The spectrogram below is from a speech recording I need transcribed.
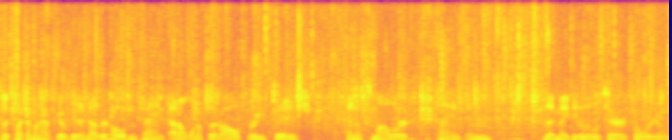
Looks like I'm gonna have to go get another holding tank. I don't wanna put all three fish in a smaller tank and they may get a little territorial.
